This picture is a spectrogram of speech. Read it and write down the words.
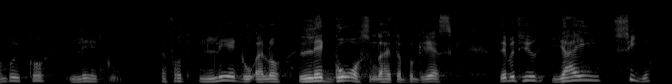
Han bruker Lego. Derfor at Lego, eller lego som det heter på gresk, det betyr 'jeg sier'.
